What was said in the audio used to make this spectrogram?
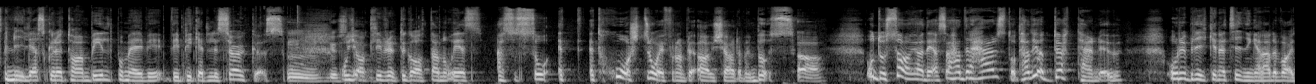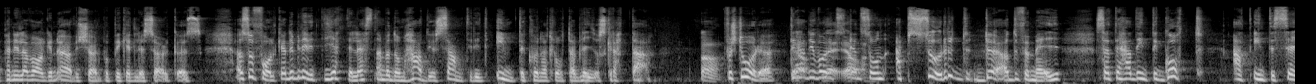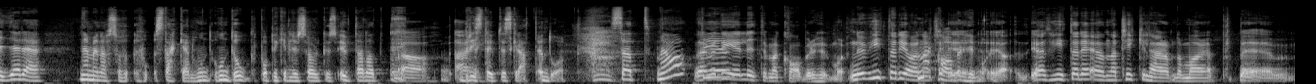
Emilia skulle ta en bild på mig vid, vid Piccadilly Circus. Mm, och jag kliver ut i gatan och är alltså så ett, ett hårstrå ifrån att bli överkörd av en buss. Ja. Och då sa jag det, alltså hade det här stått, hade jag dött här nu och rubriken i tidningarna hade varit Pernilla Wahlgren överkörd på Piccadilly Circus. Alltså folk hade blivit jätteledsna men de hade ju samtidigt inte kunnat låta bli att skratta. Ja. Förstår du? Det ja, hade ju varit nej, en sån absurd död för mig så att det hade inte gått att inte säga det Nej men alltså stackarn, hon, hon dog på Piccadilly Circus utan att ja, brista ut i skratt ändå. Så att, ja. Det... Nej, men det är lite makaber humor. Nu hittade jag en, makaber humor. Jag, jag hittade en artikel här om de här äh,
